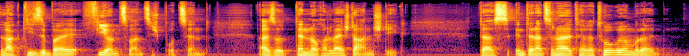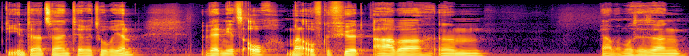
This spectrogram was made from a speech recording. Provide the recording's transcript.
lag diese bei 24%. Also dennoch ein leichter Anstieg. Das internationale Territorium oder die internationalen Territorien werden jetzt auch mal aufgeführt, aber ähm, ja, man muss ja sagen,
